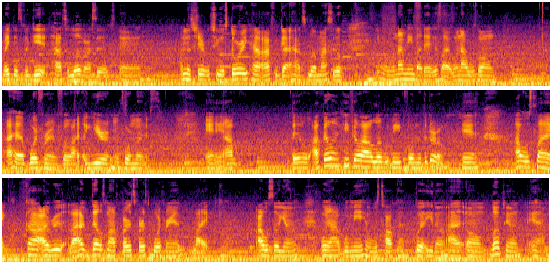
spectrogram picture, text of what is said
make us forget how to love ourselves and I'm gonna share with you a story how I forgot how to love myself. You know, what I mean by that is like when I was um I had a boyfriend for like a year and four months, and I fell I fell he fell out of love with me for another girl, and I was like, God, I really like that was my first first boyfriend. Like I was so young when I when me and him was talking, but you know I um loved him and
